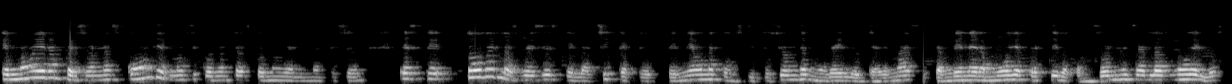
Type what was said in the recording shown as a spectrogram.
que no eran personas con diagnóstico de un trastorno de alimentación, es que todas las veces que la chica que tenía una constitución de modelo y que además también era muy atractiva, como suelen ser las modelos,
